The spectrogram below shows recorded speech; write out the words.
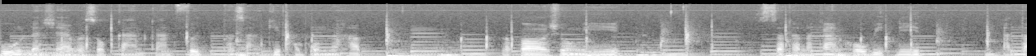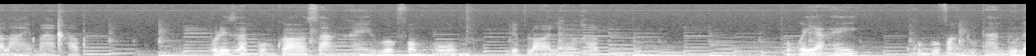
พูดและแชร์ประสบการณ์การฝึกภาษาอังกฤษของผมนะครับ แล้วก็ช่วงนี้สถานการณ์โควิดนี้อันตรายมากครับ บริษัทผมก็สั่งให้ work from home เรียบร้อยแล้วครับ ผมก็อยากให้คุณผู้ฟังทุกท่านดูแล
